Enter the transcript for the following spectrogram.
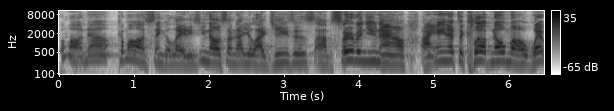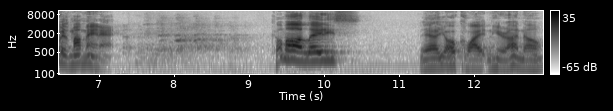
Come on now. Come on, single ladies. You know, sometimes you're like, Jesus, I'm serving you now. I ain't at the club no more. Where is my man at? Come on, ladies. Yeah, y'all quiet in here. I know.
